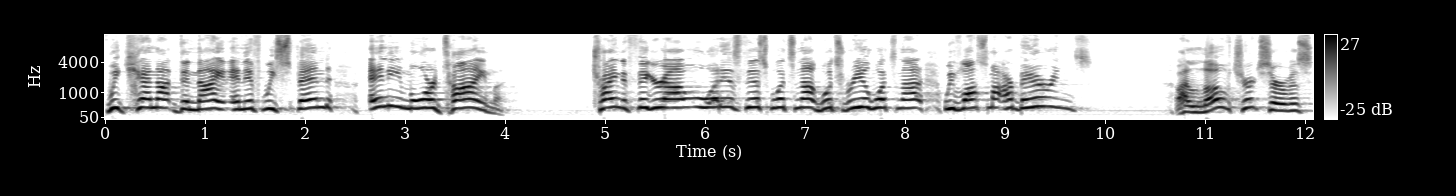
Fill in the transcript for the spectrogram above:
We cannot deny it. And if we spend any more time trying to figure out what is this, what's not, what's real, what's not, we've lost my, our bearings. I love church service,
